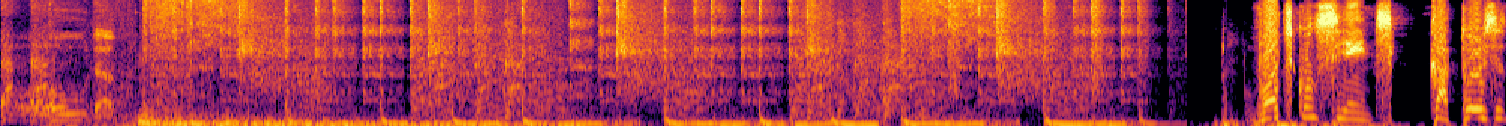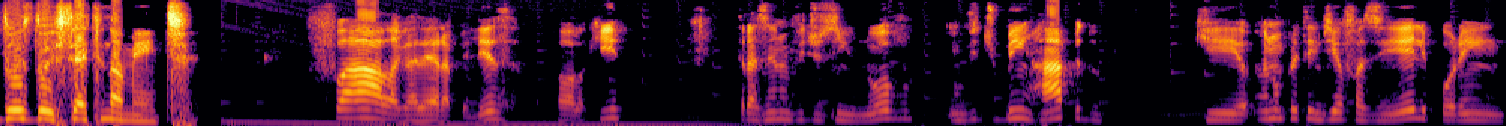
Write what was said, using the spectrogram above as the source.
Hold up. Vote consciente, 14227 na mente. Fala galera, beleza? Paulo aqui, trazendo um videozinho novo, um vídeo bem rápido, que eu não pretendia fazer ele, porém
